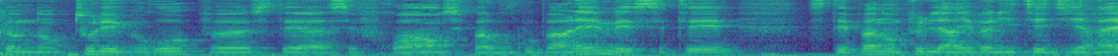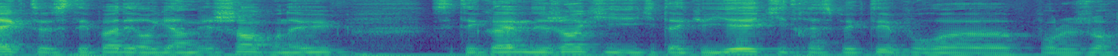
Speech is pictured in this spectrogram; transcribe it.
comme dans tous les groupes, euh, c'était assez froid, on s'est pas beaucoup parlé, mais c'était c'était pas non plus de la rivalité directe, c'était pas des regards méchants qu'on a eu. C'était quand même des gens qui, qui t'accueillaient, qui te respectaient pour, euh, pour le joueur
